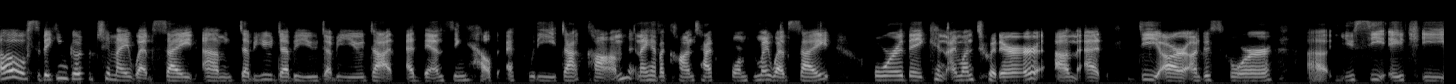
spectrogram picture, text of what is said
Oh, so they can go to my website, um, www.advancinghealthequity.com, and I have a contact form through my website, or they can, I'm on Twitter um, at dr underscore uh, UCHE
